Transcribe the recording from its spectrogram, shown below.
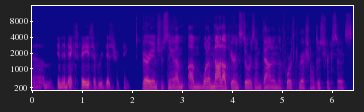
um, in the next phase of redistricting. Very interesting. And I'm I'm when I'm not up here in Storrs, I'm down in the fourth congressional district, so it's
